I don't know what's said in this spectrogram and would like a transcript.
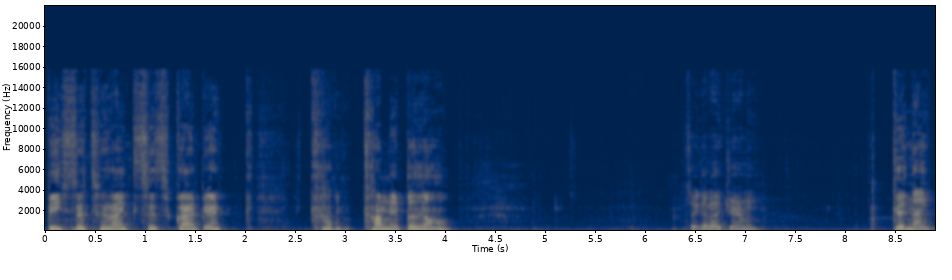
Be sure to like, subscribe, and comment below. Say goodnight, Jeremy. Good night,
